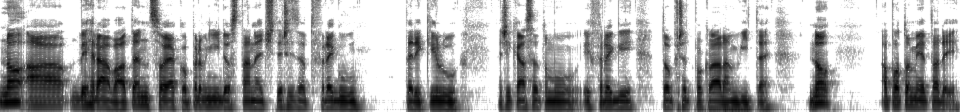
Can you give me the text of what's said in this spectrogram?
No a vyhrává ten, co jako první dostane 40 fregů, tedy kilů. Říká se tomu i fregy, to předpokládám víte. No a potom je tady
